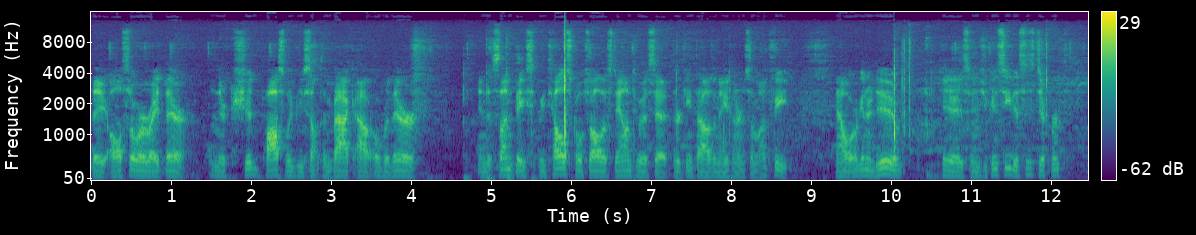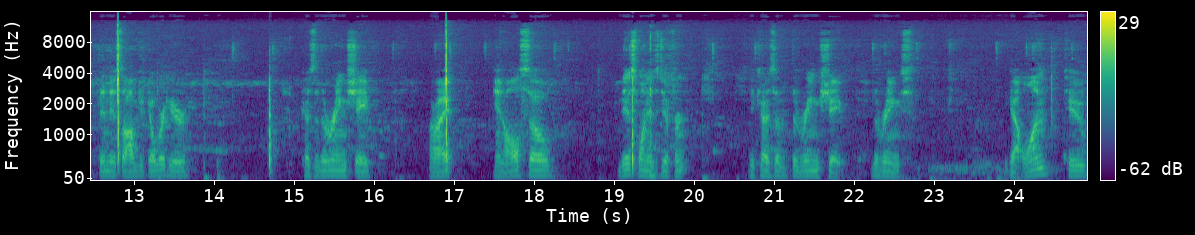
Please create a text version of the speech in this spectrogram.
They also are right there. And there should possibly be something back out over there. And the sun basically telescopes all this down to us at 13,800 some odd feet. Now what we're going to do is, as you can see, this is different than this object over here because of the ring shape. All right. And also this one is different because of the ring shape, the rings. You got one, two,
